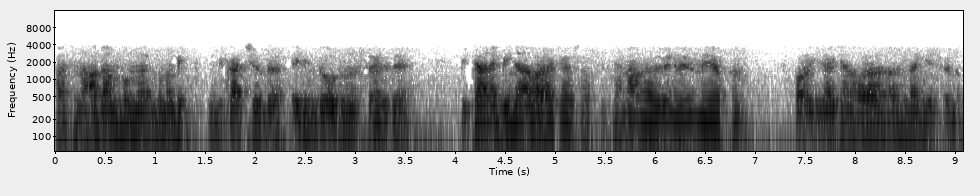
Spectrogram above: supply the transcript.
aslında adam bunu bunu bir, birkaç yıldır elinde olduğunu söyledi. Bir tane bina var arkadaşlar şu kenarlarda benim evime yakın. Spora giderken oranın önünden geçiyordum.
